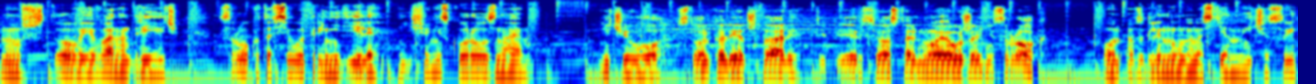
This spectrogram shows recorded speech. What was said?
Ну что вы, Иван Андреевич, сроку-то всего три недели, еще не скоро узнаем. Ничего, столько лет ждали, теперь все остальное уже не срок. Он взглянул на настенные часы,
